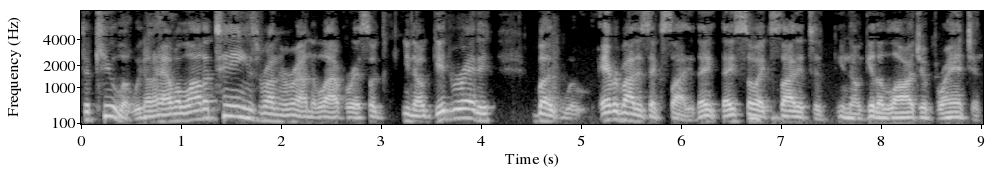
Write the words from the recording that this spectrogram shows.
tequila. We're going to have a lot of teens running around the library. So you know, get ready. But everybody's excited. They they so mm-hmm. excited to you know get a larger branch and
